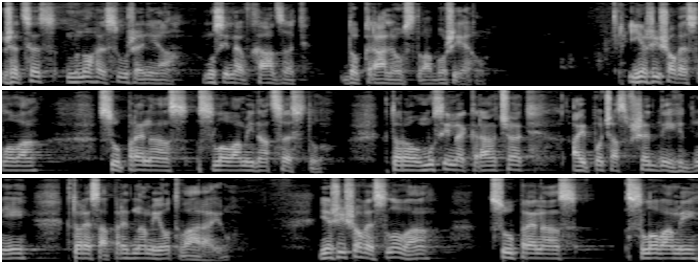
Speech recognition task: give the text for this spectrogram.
že cez mnohé súženia musíme vchádzať do kráľovstva Božieho. Ježišové slova sú pre nás slovami na cestu, ktorou musíme kráčať aj počas všedných dní, ktoré sa pred nami otvárajú. Ježišové slova sú pre nás slovami,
